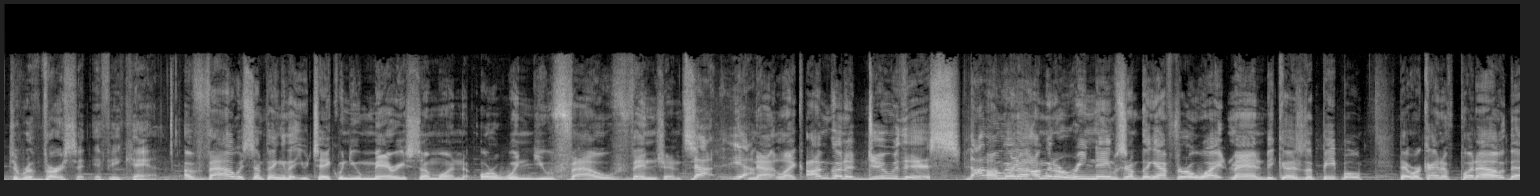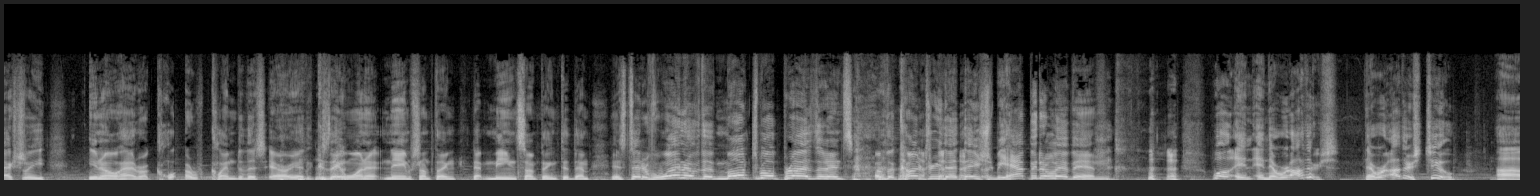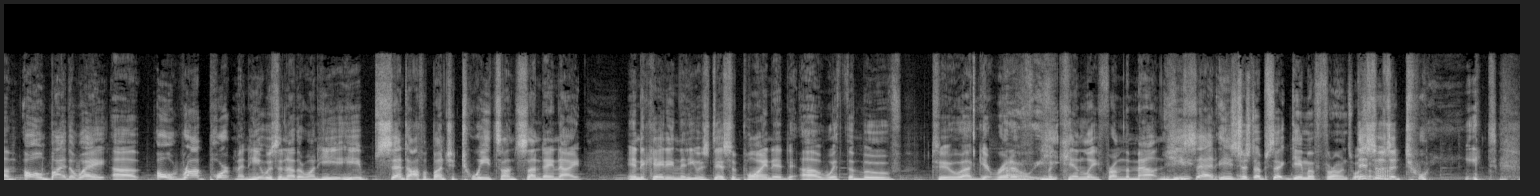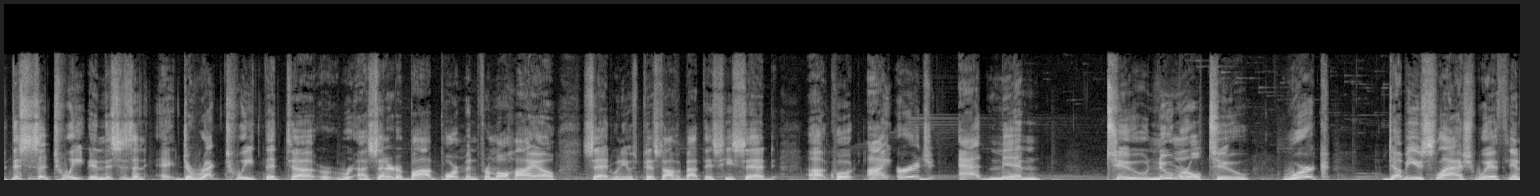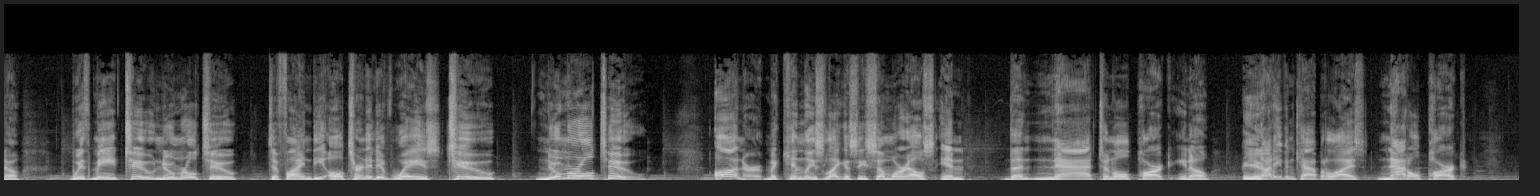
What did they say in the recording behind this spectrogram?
to reverse it if he can. A vow is something that you take when you marry someone or when you vow vengeance. Not- yeah. Not like I'm gonna do this. Not I'm only- gonna I'm gonna rename something after a white man because the people that were kind of put out that actually you know had a, cl- a claim to this area because they want to name something that means something to them instead of one of the multiple presidents of the country that they should be happy to live in. Well, and, and there were others. There were others too. Um, oh, by the way, uh, oh, Rob Portman, he was another one. He he sent off a bunch of tweets on Sunday night indicating that he was disappointed uh, with the move to uh, get rid of Oh, he- McKinley from the mountain. He, said he's just upset Game of Thrones this was on. a tweet. This is a tweet, and this is an, a direct tweet that uh, R- uh, Senator Bob Portman from Ohio said when he was pissed off about this. He said, uh, "quote I urge admin to numeral two work w slash with you know with me to numeral two to find the alternative ways to numeral two honor McKinley's legacy somewhere else in the National Park, you know, Yeah. not even capitalized, Natal Park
